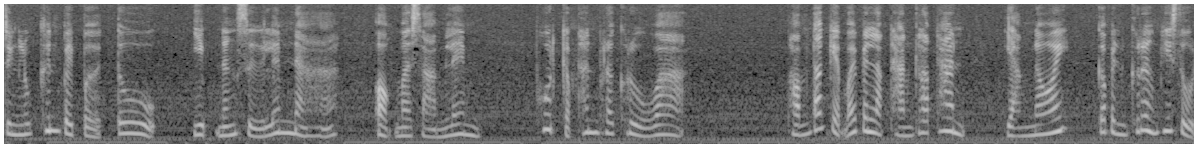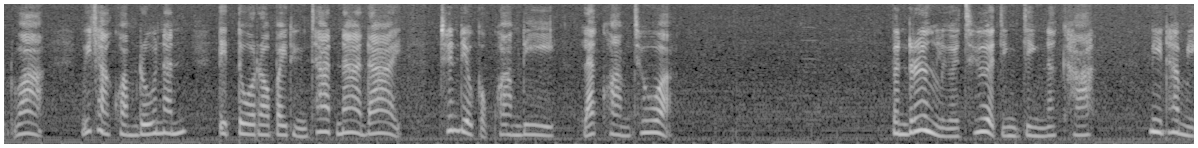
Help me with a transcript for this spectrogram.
จึงลุกขึ้นไปเปิดตู้ หยิบหนังสือเล่มหนา ออกมาสามเล่ม พูดกับท่านพระครูว่าผมต้องเก็บไว้เป็นหลักฐานครับท่าน อย่างน้อยก็เป็นเครื่องพิสูจน์ว่า วิชาความรู้นั้นติดตัวเราไปถึงชาติหน้าได้ เช่นเดียวกับความดีและความชั่ว เป็นเรื่องเหลือเชื่อจริง ๆนะคะ นี่ถ้ามี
